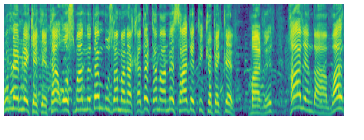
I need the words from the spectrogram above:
Bu memlekete ta Osmanlı'dan bu zamana kadar tamamen saadetli köpekler vardır. Halen daha var.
